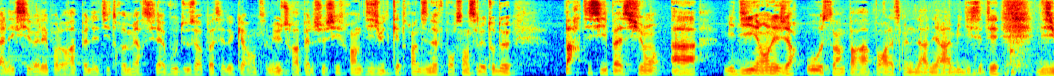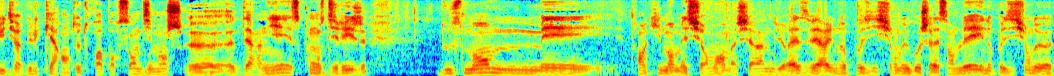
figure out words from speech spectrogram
Alexis Vallée pour le rappel des titres. Merci à vous. 12 heures passées de 45 minutes. Je rappelle ce chiffre, 18,99%. Hein, C'est le taux de participation à midi en légère hausse hein, par rapport à la semaine dernière. À midi, c'était 18,43% dimanche euh, dernier. Est-ce qu'on se dirige doucement, mais tranquillement, mais sûrement, ma chère Anne Durez, vers une opposition de gauche à l'Assemblée et une opposition de,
